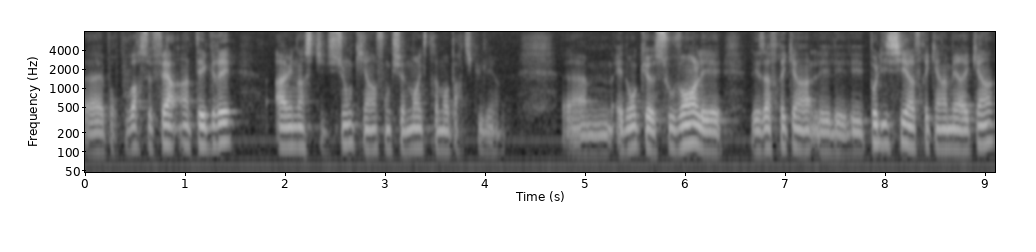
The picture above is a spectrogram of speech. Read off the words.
euh, pour pouvoir se faire intégrer à une institution qui a un fonctionnement extrêmement particulier. Euh, et donc souvent les, Africains, les, policiers africains-américains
